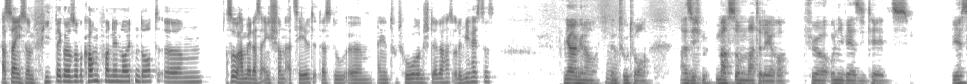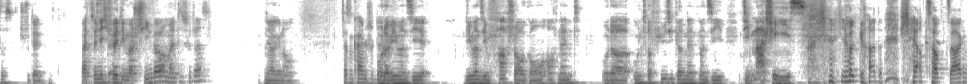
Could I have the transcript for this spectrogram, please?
Hast du eigentlich so ein Feedback oder so bekommen von den Leuten dort? Ähm, achso, haben wir das eigentlich schon erzählt, dass du ähm, eine Tutorenstelle hast? Oder wie heißt das? Ja, genau. Ich bin Ja. Tutor. Also ich mache so einen Mathelehrer für Universitäts... Wie heißt das? Studenten. Meinst du nicht für die Maschinenbauer, meintest du das? Ja, genau. Das sind keine Studenten. Oder wie man sie, wie man sie im Fachjargon auch nennt. Oder unter Physikern nennt man sie die Maschis. ich wollte gerade scherzhaft sagen,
